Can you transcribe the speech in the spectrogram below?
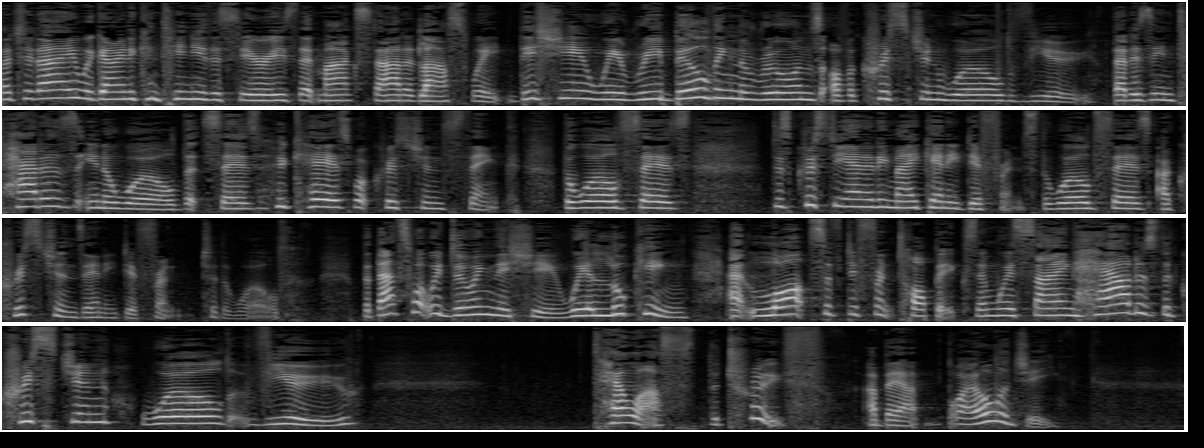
So, today we're going to continue the series that Mark started last week. This year we're rebuilding the ruins of a Christian worldview that is in tatters in a world that says, Who cares what Christians think? The world says, Does Christianity make any difference? The world says, Are Christians any different to the world? But that's what we're doing this year. We're looking at lots of different topics and we're saying, How does the Christian worldview tell us the truth? About biology,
